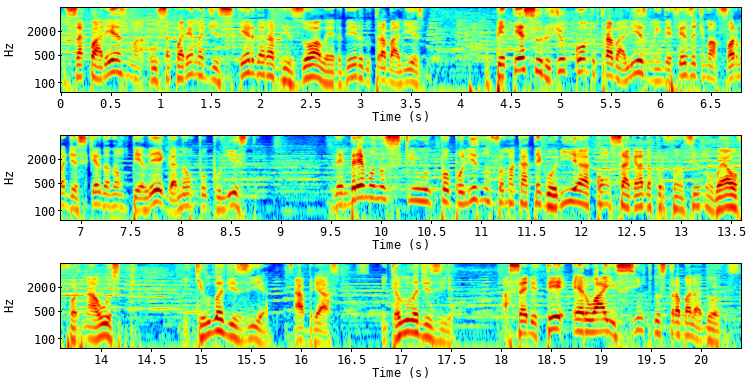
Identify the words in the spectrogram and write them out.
O o saquarema de esquerda era Brizola, herdeiro do trabalhismo. O PT surgiu contra o trabalhismo em defesa de uma forma de esquerda não pelega, não populista. Lembremos-nos que o populismo foi uma categoria consagrada por Francisco Welford na USP, e que Lula dizia, abre aspas, e que Lula dizia, a CLT era o AI-5 dos trabalhadores.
